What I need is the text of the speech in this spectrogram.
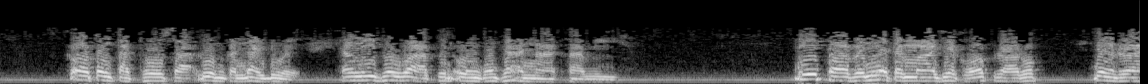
ๆ ก็ต้องตัดโทสะร่วมกันได้ด้วย ทั้งนี้เพราะว่าเป็นองค์ของพระอนาคามี นี่ต่อไปนี้ธรรมาจะขอปรารบเรื่องรา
